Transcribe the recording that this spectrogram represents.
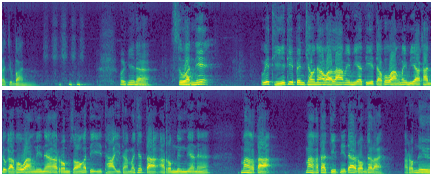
ปัจจุบันพวกนี้นะ ส่วนนี้ วิถีที่เป็นชาวนาวาระไม่มีอตีแต่พระวังไม่มีอาคารตุกะพระวังนี่นะอารมณ์สองอติอิทาอิธามัชตาอารมณ์หนึ่งเนี่ยนะมากตะมากตาจิตนี่ได้อารมณ์เท่าไหร่อารมณ์หนึ่ง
